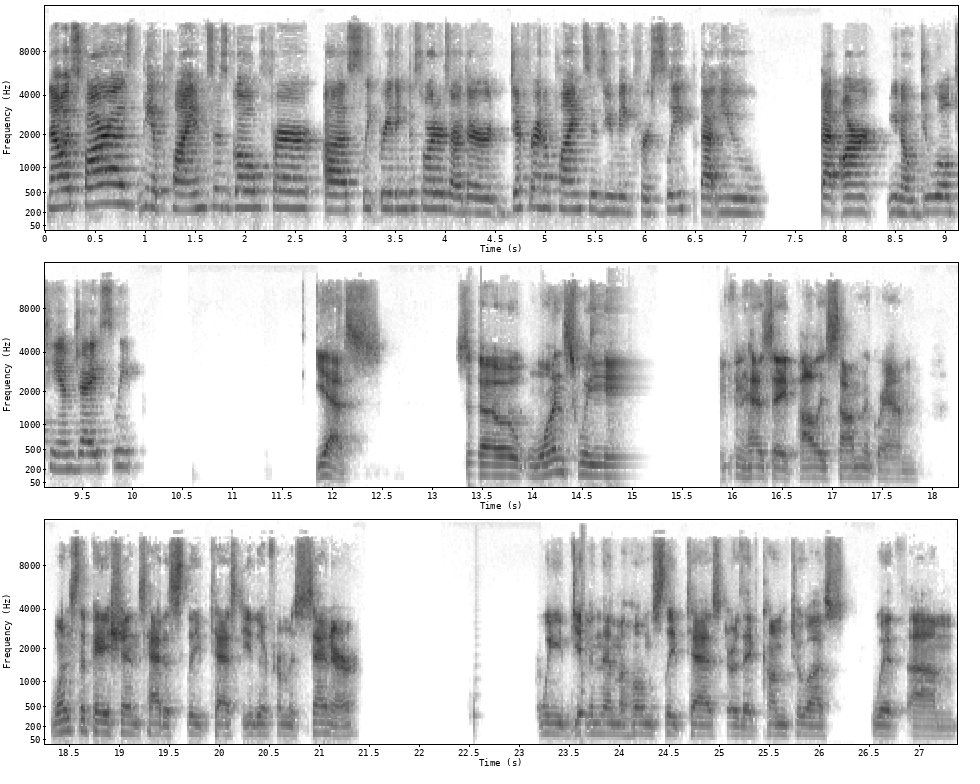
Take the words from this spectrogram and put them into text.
Now, as far as the appliances go for uh, sleep breathing disorders, are there different appliances you make for sleep that you that aren't you know dual TMJ sleep? Yes. So once we has a polysomnogram, once the patient's had a sleep test either from a center we've given them a home sleep test or they've come to us with um,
